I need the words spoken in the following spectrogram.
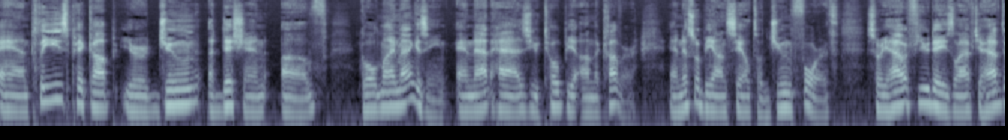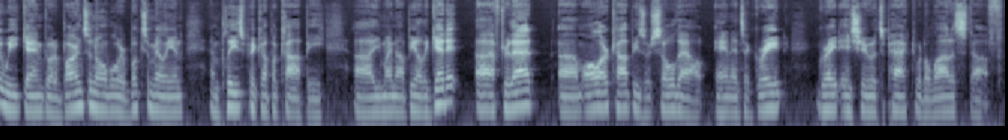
And please pick up your June edition of Goldmine Magazine. And that has Utopia on the cover. And this will be on sale till June 4th. So you have a few days left. You have the weekend. Go to Barnes & Noble or Books A Million and please pick up a copy. Uh, you might not be able to get it. Uh, after that, um, all our copies are sold out. And it's a great, great issue. It's packed with a lot of stuff.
